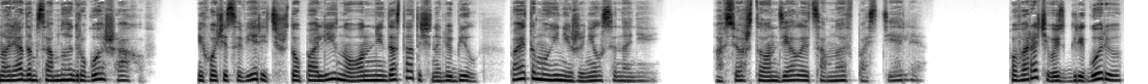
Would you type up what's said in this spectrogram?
но рядом со мной другой Шахов. И хочется верить, что Полину он недостаточно любил, поэтому и не женился на ней. А все, что он делает со мной в постели... Поворачиваюсь к Григорию,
